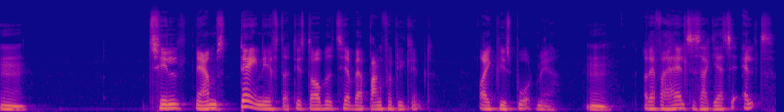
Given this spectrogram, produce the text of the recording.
Mm. Til nærmest dagen efter, det stoppede, til at være bange for at blive glemt, og ikke blive spurgt mere. Mm. Og derfor har jeg altid sagt ja til alt.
